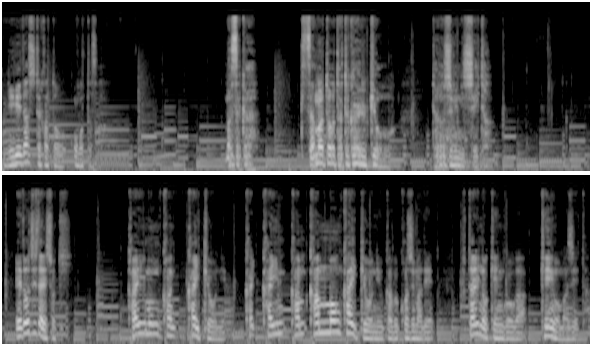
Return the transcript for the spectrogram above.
逃げ出したかと思ったぞ。まさか貴様と戦える今日を楽しみにしていた。江戸時代初期開門海峡に海海関門海峡に浮かぶ小島で2人の剣豪が剣を交えた。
